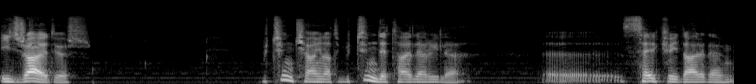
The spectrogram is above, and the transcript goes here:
icra ediyor bütün kainatı bütün detaylarıyla e, sevk ve idare eden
